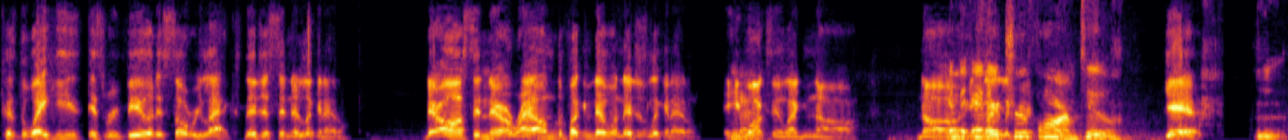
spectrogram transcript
because the way he it's revealed is so relaxed. They're just sitting there looking at him. They're all sitting there around the fucking devil, and they're just looking at him. And he Yeah. walks in like, nah, no. And, the, He's like their true form too. yeah, Mm.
